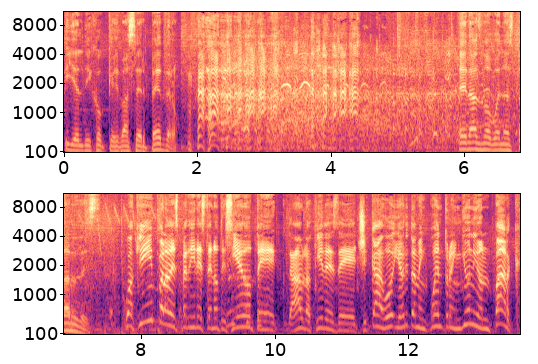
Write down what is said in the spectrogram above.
y él dijo que va a ser Pedro. Erasmo, buenas tardes. Joaquín, para despedir este noticiero, te hablo aquí desde Chicago y ahorita me encuentro en Union Park.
